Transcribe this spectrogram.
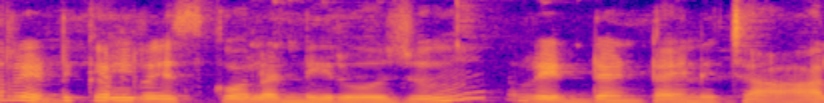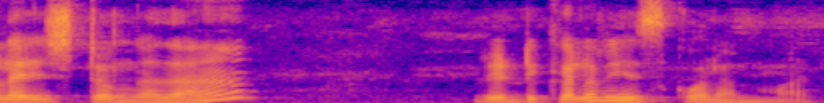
రెడ్ కలర్ వేసుకోవాలండి ఈరోజు. రెడ్ అంటే ఆయన చాలా ఇష్టం కదా. రెడ్ కలర్ వేసుకోవాలన్నమాట.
